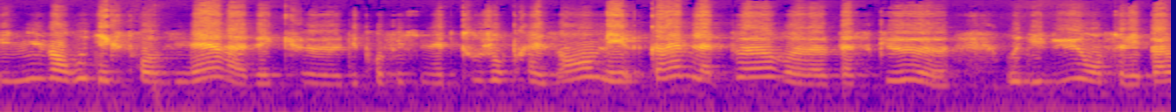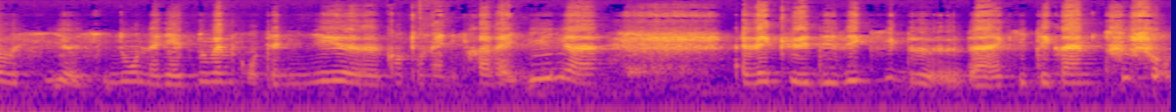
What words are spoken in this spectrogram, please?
une mise en route extraordinaire avec euh, des professionnels toujours présents, mais quand même la peur euh, parce que euh, au début, on ne savait pas aussi si nous on allait être nous-mêmes contaminés quand on allait travailler, avec des équipes bah, qui étaient quand même toujours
